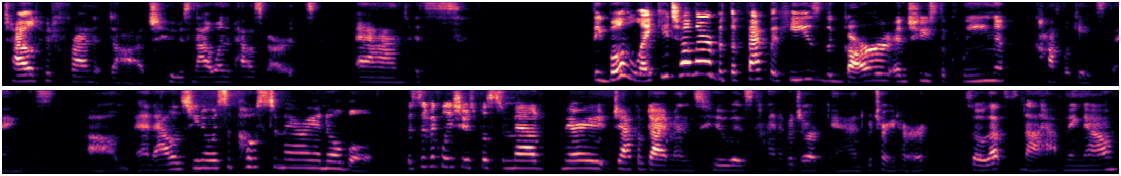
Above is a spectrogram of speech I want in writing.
childhood friend Dodge, who is not one of the palace guards and it's they both like each other, but the fact that he's the guard and she's the queen complicates things. Um, and Alyss, you know, is supposed to marry a noble. Specifically, she was supposed to marry Jack of Diamonds, who is kind of a jerk and betrayed her. So that's not happening now.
